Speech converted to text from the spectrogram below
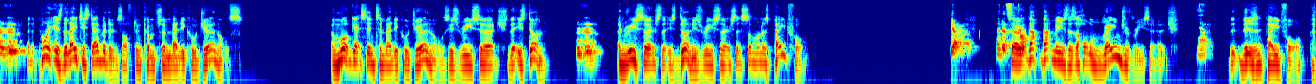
Mm-hmm. But the point is, the latest evidence often comes from medical journals. And what gets into medical journals is research that is done. Mm-hmm. And research that is done is research that someone has paid for. Yep. And so that, that means there's a whole range of research yep. that, that isn't paid for,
